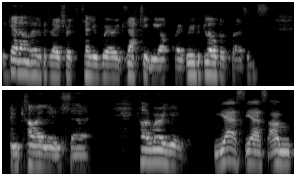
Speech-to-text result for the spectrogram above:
we'll get on a little bit later to tell you where exactly we operate. We have a global presence and Kyle is. Uh, Kyle, where are you? Yes, yes. I'm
